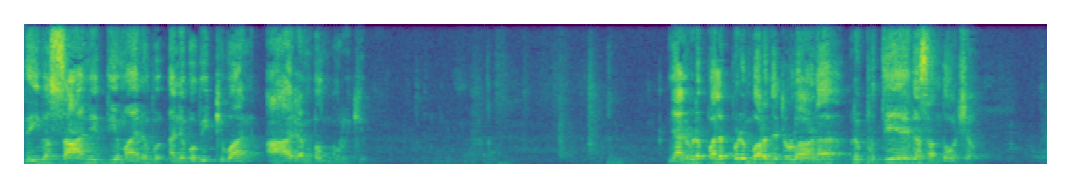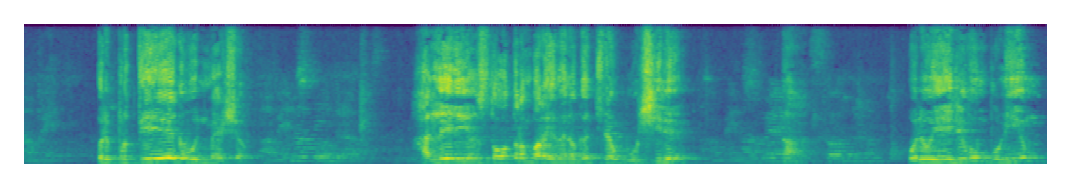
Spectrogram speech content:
ദൈവ സാന്നിധ്യം അനുഭ അനുഭവിക്കുവാൻ ആരംഭം കുറിക്കും. ഞാനിവിടെ പലപ്പോഴും പറഞ്ഞിട്ടുള്ളതാണ് ഒരു പ്രത്യേക സന്തോഷം. ഒരു പ്രത്യേക ഉന്മേഷം. ഹല്ലേലിയും സ്തോത്രം പറയുന്നതിനൊക്കെ ചില ഉഷിര് ആ. ഒരു എരിവും പുളിയും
